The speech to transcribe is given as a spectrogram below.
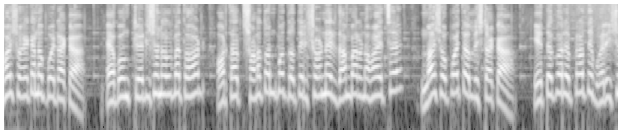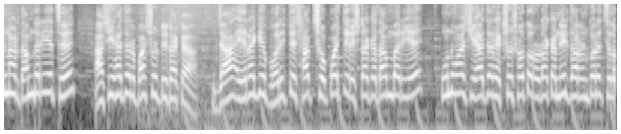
ছয়শো একানব্বই টাকা। এবং ট্রেডিশনাল মেথড অর্থাৎ সনাতন পদ্ধতির স্বর্ণের দাম বাড়ানো হয়েছে নয়শো পঁয়তাল্লিশ টাকা। এতে করে প্রতি ভরি সোনার দাম দাঁড়িয়েছে আশি হাজার বাষট্টি টাকা, যা এর আগে ভরিতে সাতশো পঁয়ত্রিশ টাকা দাম বাড়িয়ে উনআশি হাজার একশো সতেরো টাকা নির্ধারণ করেছিল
